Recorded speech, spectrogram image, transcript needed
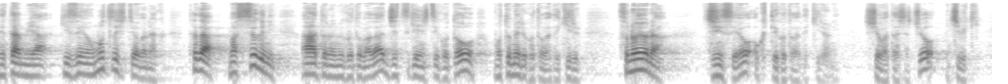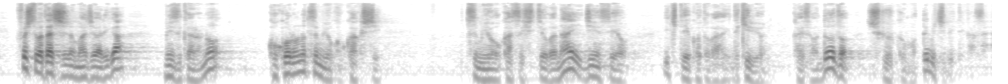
妬みや偽善を持つ必要がなくただまっすぐにあなたの御言葉が実現していくことを求めることができる。そのような人生を送っていくことができるように主よ私たちを導きそして私たちの交わりが自らの心の罪を告白し罪を犯す必要がない人生を生きていくことができるように神様どうぞ祝福を持って導いてください。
